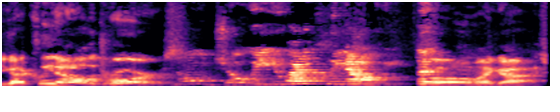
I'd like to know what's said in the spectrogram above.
you gotta clean out all the drawers. No, Joey, you gotta clean out the. Oh my gosh.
